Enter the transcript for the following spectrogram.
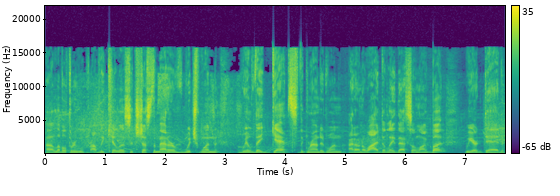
Uh, level 3 will probably kill us. It's just a matter of which one will they get. The grounded one. I don't know why I delayed that so long, but we are dead.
